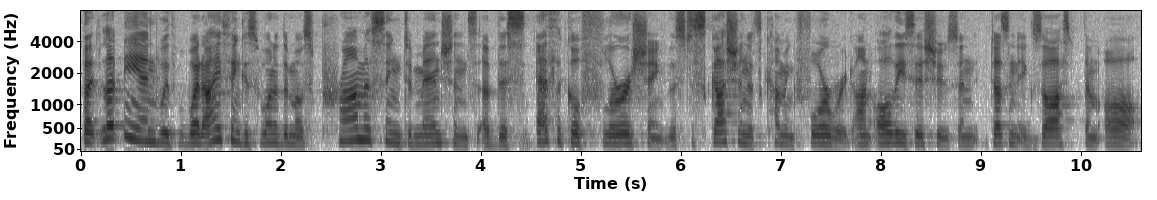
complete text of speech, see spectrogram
But let me end with what I think is one of the most promising dimensions of this ethical flourishing, this discussion that's coming forward on all these issues and doesn't exhaust them all.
